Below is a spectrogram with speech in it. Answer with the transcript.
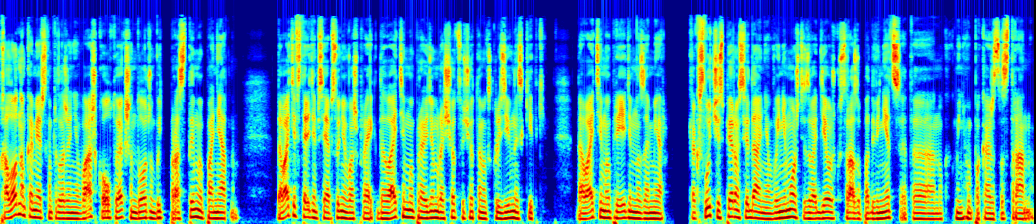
В холодном коммерческом предложении ваш call to action должен быть простым и понятным. Давайте встретимся и обсудим ваш проект. Давайте мы проведем расчет с учетом эксклюзивной скидки. Давайте мы приедем на замер. Как в случае с первым свиданием, вы не можете звать девушку сразу под венец, это, ну, как минимум, покажется странно.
